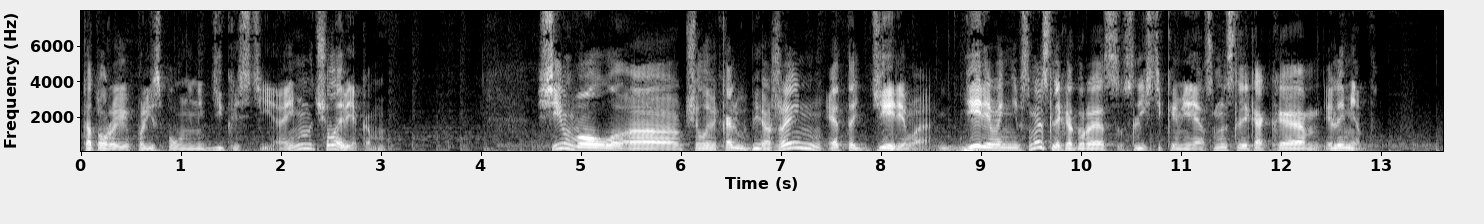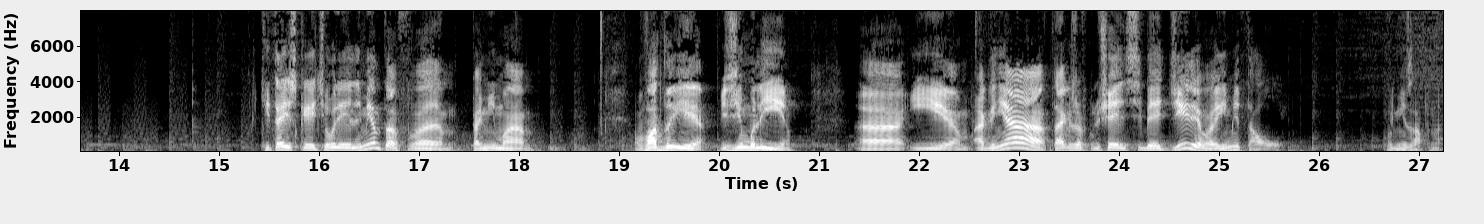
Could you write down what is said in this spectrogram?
которые преисполнены дикости, а именно человеком. Символ э, человеколюбия Жень это дерево. Дерево не в смысле, которое с, с листиками, а в смысле как э, элемент. Китайская теория элементов, э, помимо воды, земли э, и огня, также включает в себя дерево и металл. Внезапно.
